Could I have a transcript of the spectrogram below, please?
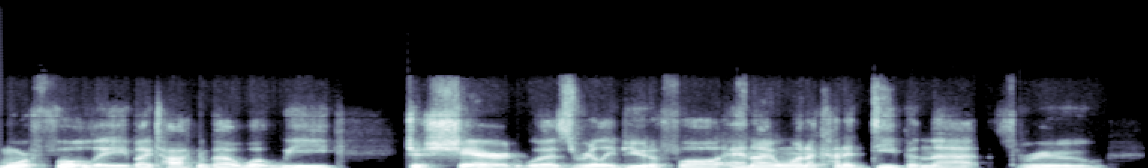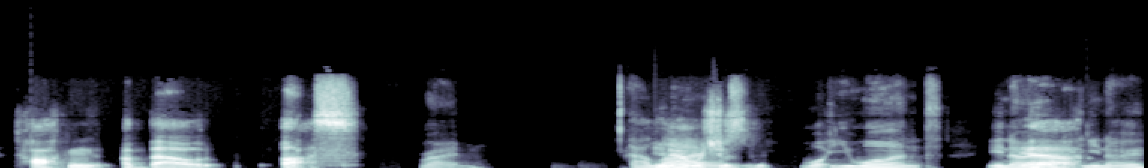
more fully by talking about what we just shared was really beautiful. And I want to kind of deepen that through talking about us. Right. Our you lives, know, which is what you want, you know, yeah. you know,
